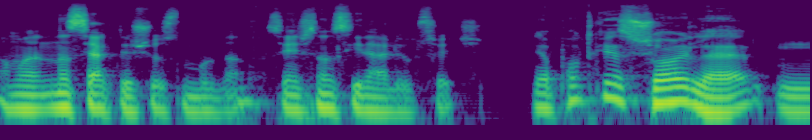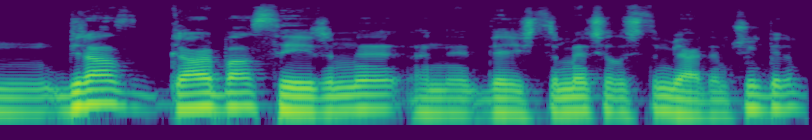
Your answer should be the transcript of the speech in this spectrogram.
Ama nasıl yaklaşıyorsun buradan? Senin için nasıl ilerliyor bu süreç? Ya podcast şöyle biraz galiba seyrimi hani değiştirmeye çalıştığım bir yerdeyim. Çünkü benim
